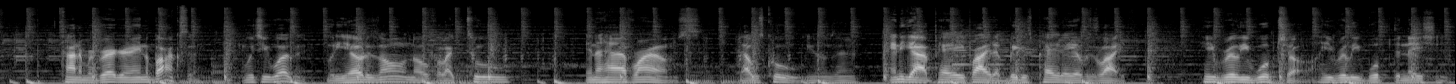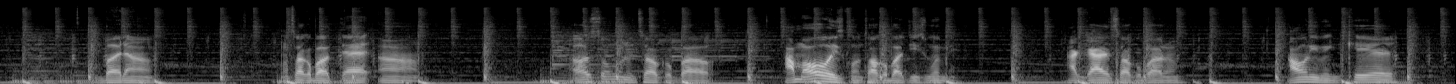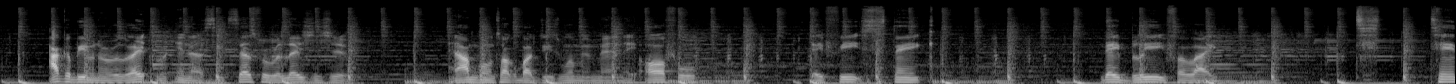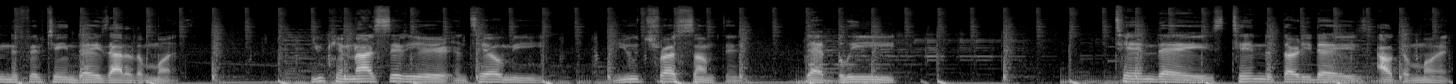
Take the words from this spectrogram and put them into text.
Conor McGregor ain't a boxer, which he wasn't. But he held his own though for like two and a half rounds. That was cool, you know what I'm saying? And he got paid probably the biggest payday of his life. He really whooped y'all. He really whooped the nation. But um I'm gonna talk about that. Um I also wanna talk about I'm always gonna talk about these women. I gotta talk about them. I don't even care. I could be in a rela- in a successful relationship, and I'm gonna talk about these women, man. They awful. They feet stink. They bleed for like 10 to 15 days out of the month. You cannot sit here and tell me you trust something that bleed 10 days, 10 to 30 days out the month,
